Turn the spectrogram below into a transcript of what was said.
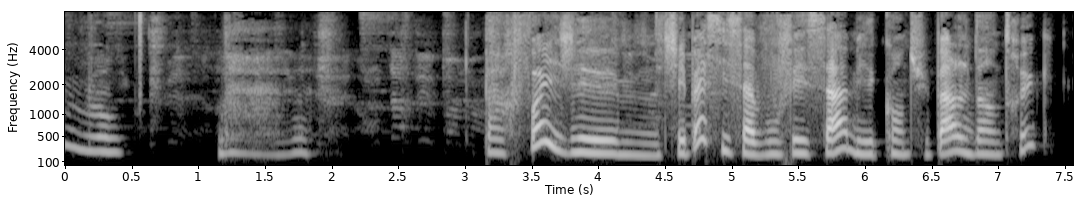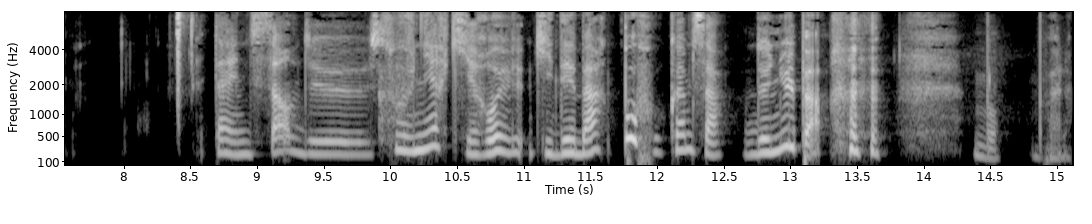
bon. Parfois, je ne sais pas si ça vous fait ça, mais quand tu parles d'un truc, tu as une sorte de souvenir qui, qui débarque, pouf, comme ça, de nulle part. bon, voilà.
